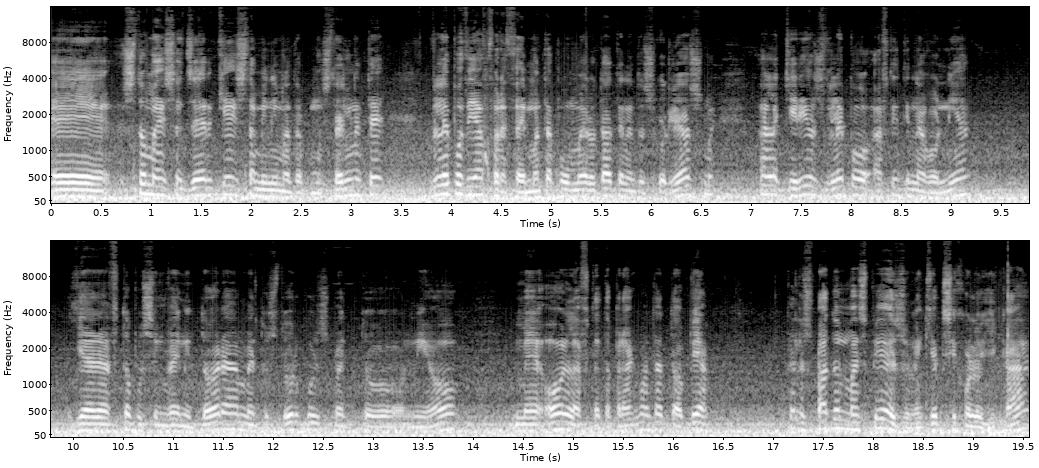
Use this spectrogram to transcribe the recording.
Ε, στο Messenger και στα μηνύματα που μου στέλνετε βλέπω διάφορα θέματα που με ρωτάτε να τα σχολιάσουμε αλλά κυρίως βλέπω αυτή την αγωνία για αυτό που συμβαίνει τώρα με τους Τούρκους, με το ιό, με όλα αυτά τα πράγματα τα οποία τέλος πάντων μας πιέζουν και ψυχολογικά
